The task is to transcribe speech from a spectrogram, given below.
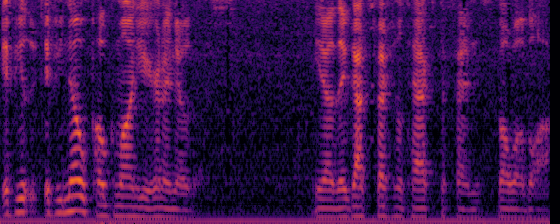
if you if you know Pokemon, you're gonna know this. You know they've got special attacks, defense, blah blah blah.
